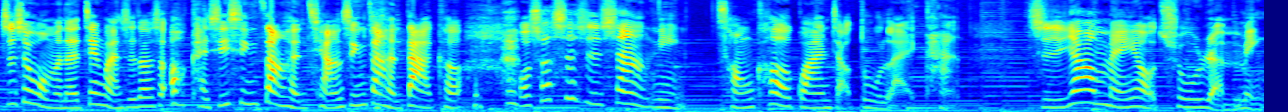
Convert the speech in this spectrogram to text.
就是我们的监管师都说哦，凯西心脏很强，心脏很大颗。我说事实上，你从客观角度来看，只要没有出人命，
